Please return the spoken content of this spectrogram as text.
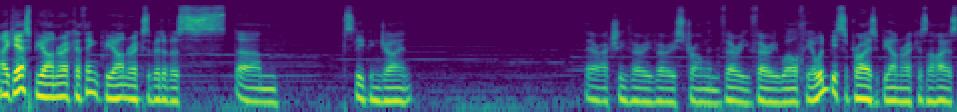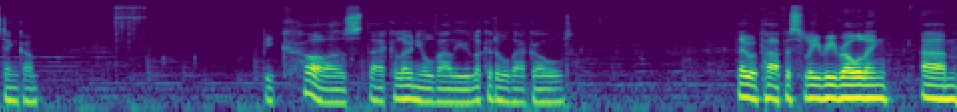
I guess Bjarnrik, I think Bjarnrik's a bit of a um, sleeping giant. They're actually very, very strong and very, very wealthy. I wouldn't be surprised if Bjarnrik has the highest income. Because their colonial value, look at all that gold. They were purposefully re-rolling um,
